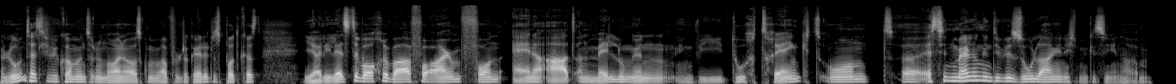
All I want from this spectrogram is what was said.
Hallo und herzlich willkommen zu einer neuen Ausgabe im Apple Talk Editors Podcast. Ja, die letzte Woche war vor allem von einer Art an Meldungen irgendwie durchtränkt und äh, es sind Meldungen, die wir so lange nicht mehr gesehen haben.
